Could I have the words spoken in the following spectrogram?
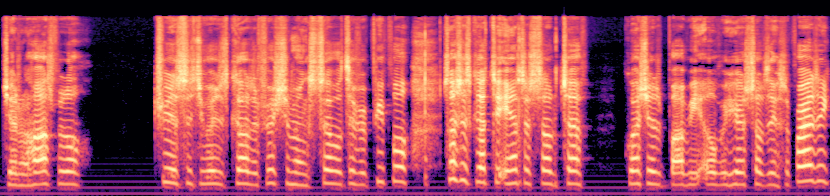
General Hospital. Treated situations causing friction among several different people, Sasha's got to answer some tough questions, Bobbie overhears something surprising,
